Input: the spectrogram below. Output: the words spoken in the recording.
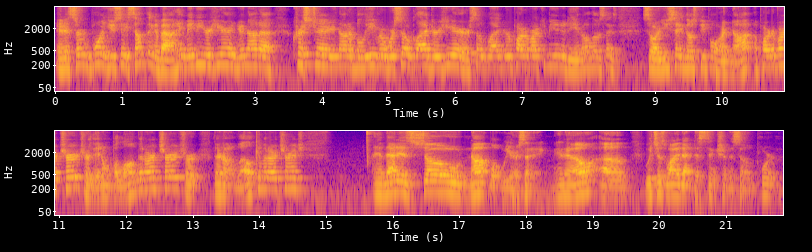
and at a certain point, you say something about, "Hey, maybe you're here and you're not a Christian, you're not a believer. We're so glad you're here. So glad you're a part of our community, and all those things." So are you saying those people are not a part of our church or they don't belong at our church or they're not welcome at our church? And that is so not what we are saying, you know, um, which is why that distinction is so important.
